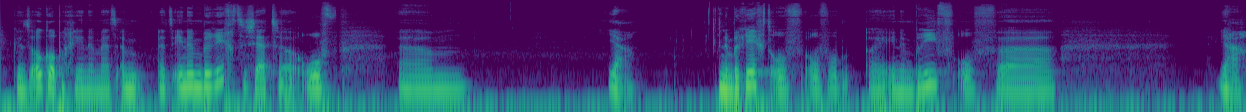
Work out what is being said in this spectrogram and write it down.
Je kunt ook al beginnen met een, het in een bericht te zetten of um, ja, in een bericht of, of op, eh, in een brief. Of uh, ja,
